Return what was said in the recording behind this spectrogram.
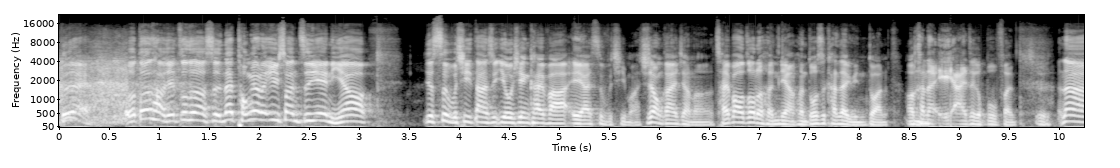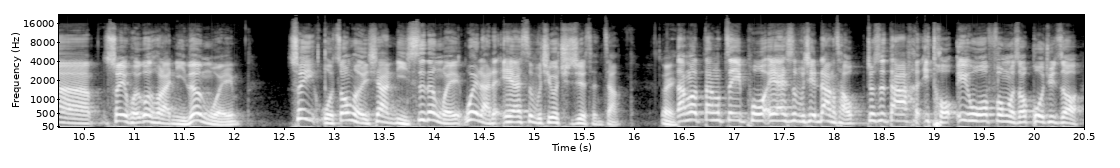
对不对？我多少钱做多少事？那同样的预算之间，你要就伺服器当然是优先开发 AI 伺服器嘛。就像我刚才讲了，财报做的衡量很多是看在云端啊，看在 AI 这个部分。是那所以回过头来，你认为？所以我综合一下，你是认为未来的 AI 伺服器会持续的成长？对。然后当这一波 AI 伺服器浪潮就是大家很一头一窝蜂的时候过去之后。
